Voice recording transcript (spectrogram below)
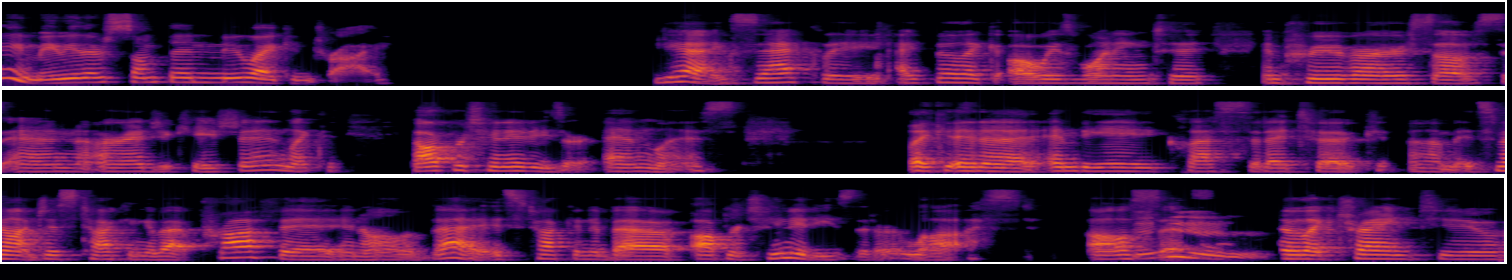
hey maybe there's something new i can try yeah exactly i feel like always wanting to improve ourselves and our education like the opportunities are endless like in an MBA class that I took, um, it's not just talking about profit and all of that. It's talking about opportunities that are lost also. Mm. So like trying to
